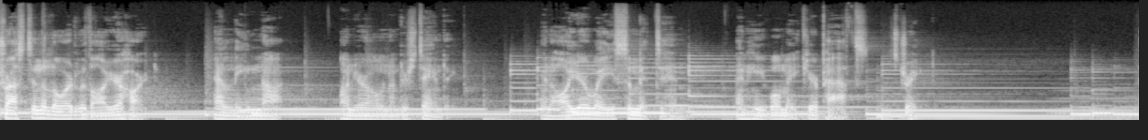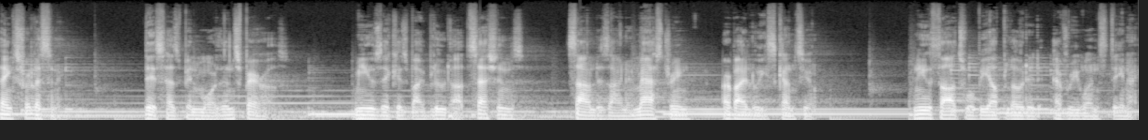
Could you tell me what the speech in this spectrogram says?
Trust in the Lord with all your heart and lean not on your own understanding. In all your ways, submit to Him, and He will make your paths straight. Thanks for listening. This has been More Than Sparrows. Music is by Blue Dot Sessions. Sound design and mastering are by Luis Cancion. New thoughts will be uploaded every Wednesday night.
